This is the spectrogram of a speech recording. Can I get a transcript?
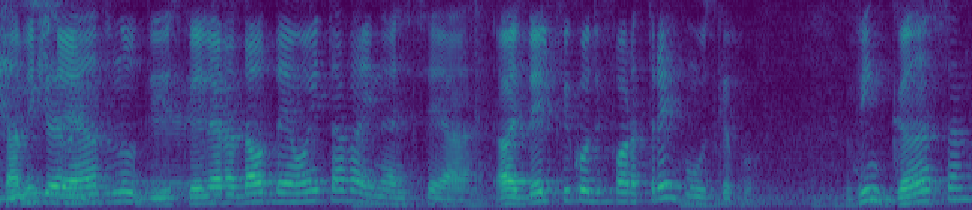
Tava estreando no disco. Ele era da Aldeon e tava aí na RCA. Olha, dele ficou de fora três músicas, pô. Vingança,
